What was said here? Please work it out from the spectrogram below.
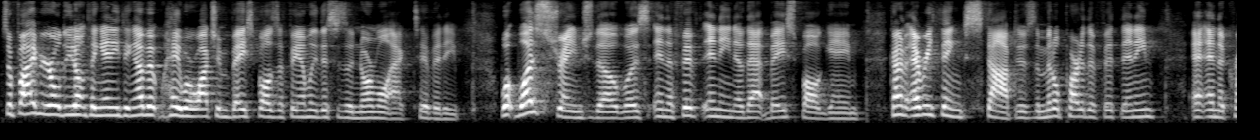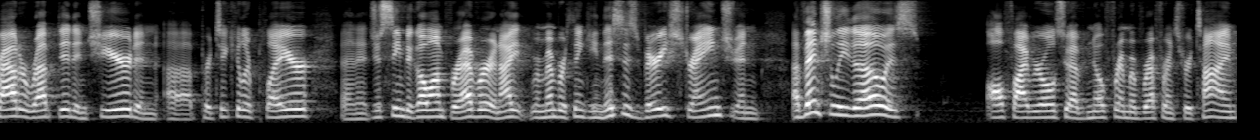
so five year old, you don't think anything of it. Hey, we're watching baseball as a family. This is a normal activity. What was strange, though, was in the fifth inning of that baseball game, kind of everything stopped. It was the middle part of the fifth inning, and, and the crowd erupted and cheered, and a particular player, and it just seemed to go on forever. And I remember thinking, this is very strange. And eventually, though, as all five year olds who have no frame of reference for time,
